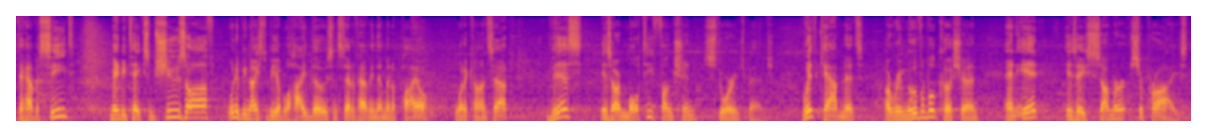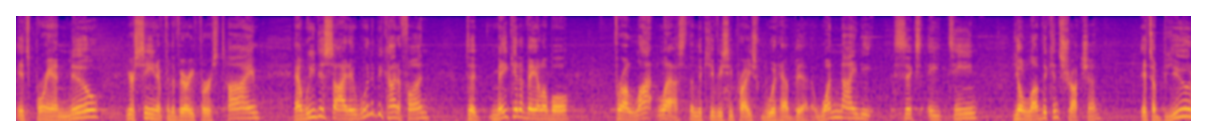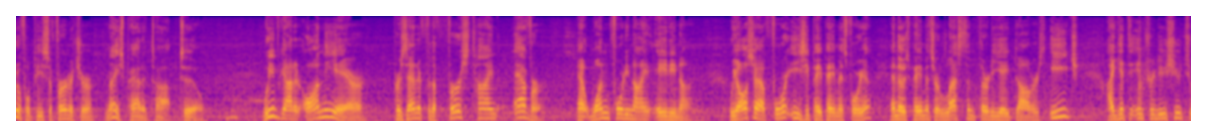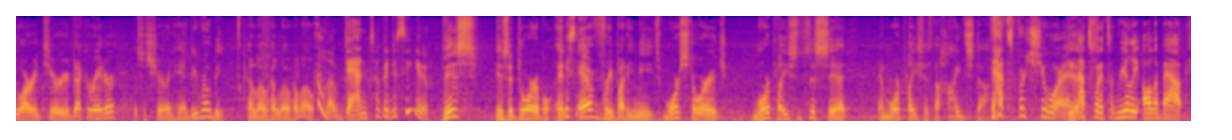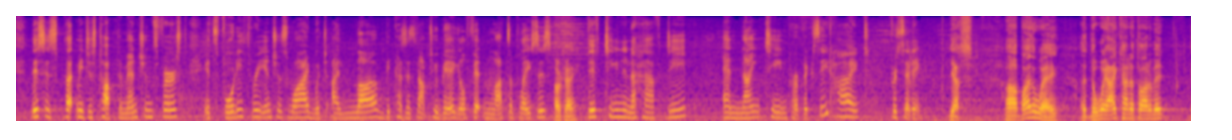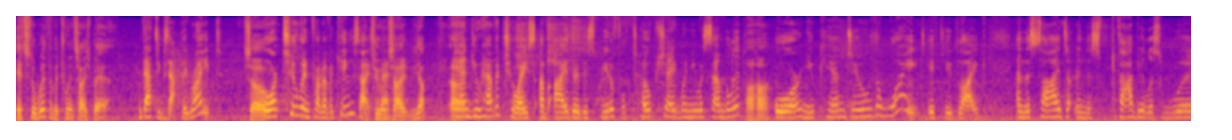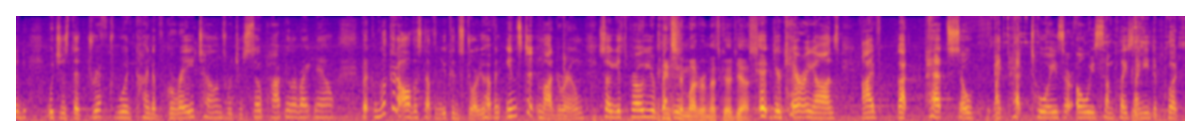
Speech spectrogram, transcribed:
to have a seat, maybe take some shoes off. Wouldn't it be nice to be able to hide those instead of having them in a pile? What a concept. This is our multi-function storage bench with cabinets, a removable cushion, and it is a summer surprise. It's brand new. You're seeing it for the very first time. And we decided, wouldn't it be kind of fun to make it available for a lot less than the QVC price would have been. 196.18. You'll love the construction. It's a beautiful piece of furniture. Nice padded top too. We've got it on the air, presented for the first time ever at 149.89. We also have four easy pay payments for you, and those payments are less than $38 each. I get to introduce you to our interior decorator. This is Sharon Hanby Robie. Hello, hello, hello. Hello, Dan. So good to see you. This is adorable, and Isn't it? everybody needs more storage, more places to sit, and more places to hide stuff. That's for sure, and Yes. that's what it's really all about. This is, let me just talk dimensions first. It's 43 inches wide, which I love because it's not too big. It'll fit in lots of places. Okay. 15 and a half deep and 19 perfect seat height for sitting. Yes. Uh, by the way, uh, the way I kind of thought of it, it's the width of a twin size bed. That's exactly right. So- or two in front of a king size Two bed. inside, yep. Uh, and you have a choice of either this beautiful taupe shade when you assemble it, Uh-huh. or you can do the white if you'd like. And the sides are in this fabulous wood, which is the driftwood kind of gray tones, which are so popular right now. But look at all the stuff that you can store. You have an instant mud room, so you throw your instant mudroom, that's good, yes. your, your carry-ons. I've got pets, so my pet toys are always someplace I need to put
